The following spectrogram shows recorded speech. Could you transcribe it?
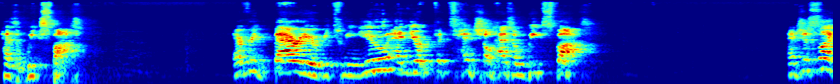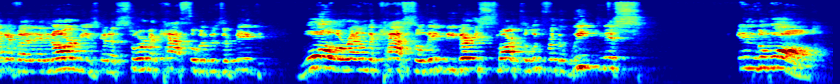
has a weak spot. Every barrier between you and your potential has a weak spot. And just like if a, an army is going to storm a castle, but there's a big wall around the castle, they'd be very smart to look for the weakness in the wall.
